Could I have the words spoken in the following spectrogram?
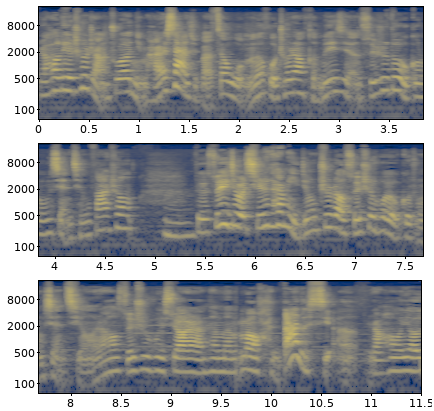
然后列车长说：“你们还是下去吧，在我们的火车上很危险，随时都有各种险情发生。”嗯，对，所以就是其实他们已经知道随时会有各种险情，然后随时会需要让他们冒很大的险，然后要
